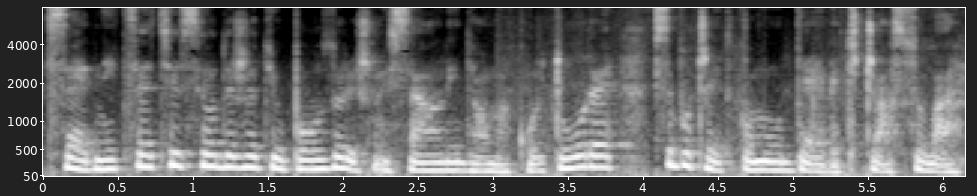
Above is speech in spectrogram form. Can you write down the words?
Sednica će se održati u pozorišnoj sali Doma kulture sa početkom u 9 časova.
